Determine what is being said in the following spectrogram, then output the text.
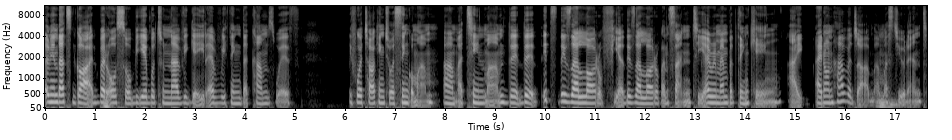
I mean, that's God, but also be able to navigate everything that comes with. If we're talking to a single mom, um, a teen mom, the, the it's there's a lot of fear, there's a lot of uncertainty. I remember thinking, I I don't have a job, I'm a student.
